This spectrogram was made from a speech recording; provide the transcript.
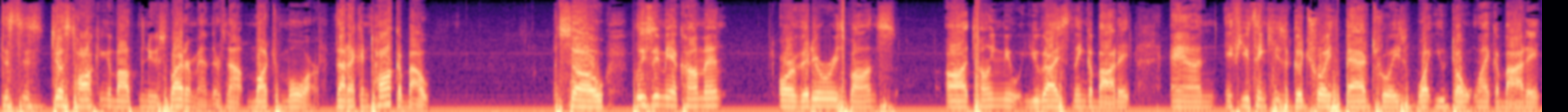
this is just talking about the new Spider-Man. There's not much more that I can talk about. So please leave me a comment or a video response uh, telling me what you guys think about it, and if you think he's a good choice, bad choice, what you don't like about it,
